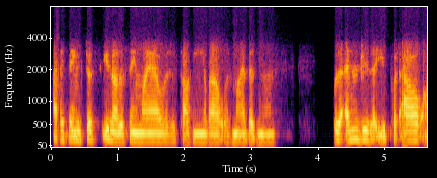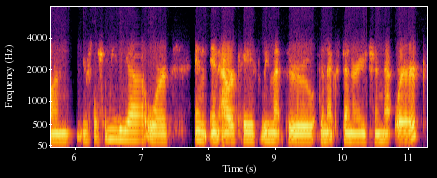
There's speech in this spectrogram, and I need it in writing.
I think just, you know, the same way I was just talking about with my business, with the energy that you put out on your social media, or in, in our case, we met through the Next Generation Network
